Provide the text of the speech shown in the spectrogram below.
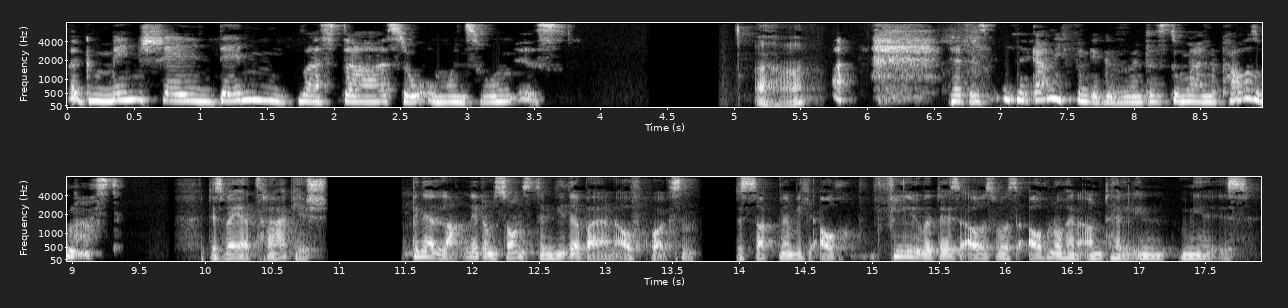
äh, Menschelnden, was da so um uns rum ist. Aha. ja, das bin ich ja gar nicht von dir gewöhnt, dass du mal eine Pause machst. Das wäre ja tragisch. Ich bin ja nicht umsonst in Niederbayern aufgewachsen. Das sagt nämlich auch viel über das aus, was auch noch ein Anteil in mir ist.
